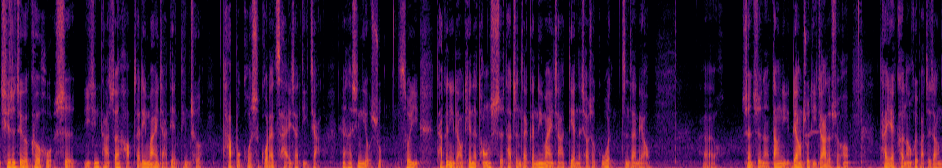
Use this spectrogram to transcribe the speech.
其实这个客户是已经打算好在另外一家店订车，他不过是过来踩一下底价，让他心里有数。所以他跟你聊天的同时，他正在跟另外一家店的销售顾问正在聊。呃，甚至呢，当你亮出底价的时候，他也可能会把这张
